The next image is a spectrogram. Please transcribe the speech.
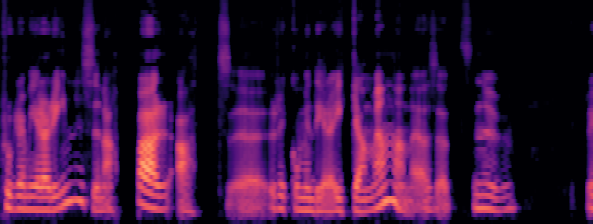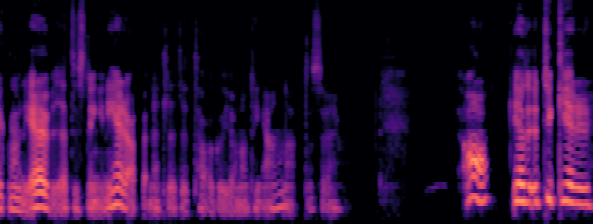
programmerar in i sina appar att eh, rekommendera icke-användande. Alltså att nu rekommenderar vi att du stänger ner appen ett litet tag och gör någonting annat. Och så där. Ja, jag tycker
